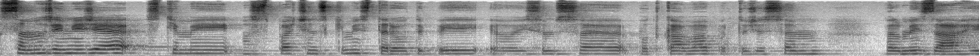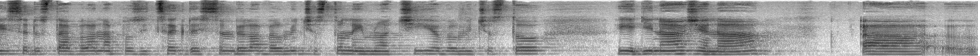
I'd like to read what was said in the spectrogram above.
Samozřejmě, že s těmi společenskými stereotypy eh, jsem se potkávala, protože jsem velmi záhy se dostávala na pozice, kde jsem byla velmi často nejmladší a velmi často jediná žena. A eh,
